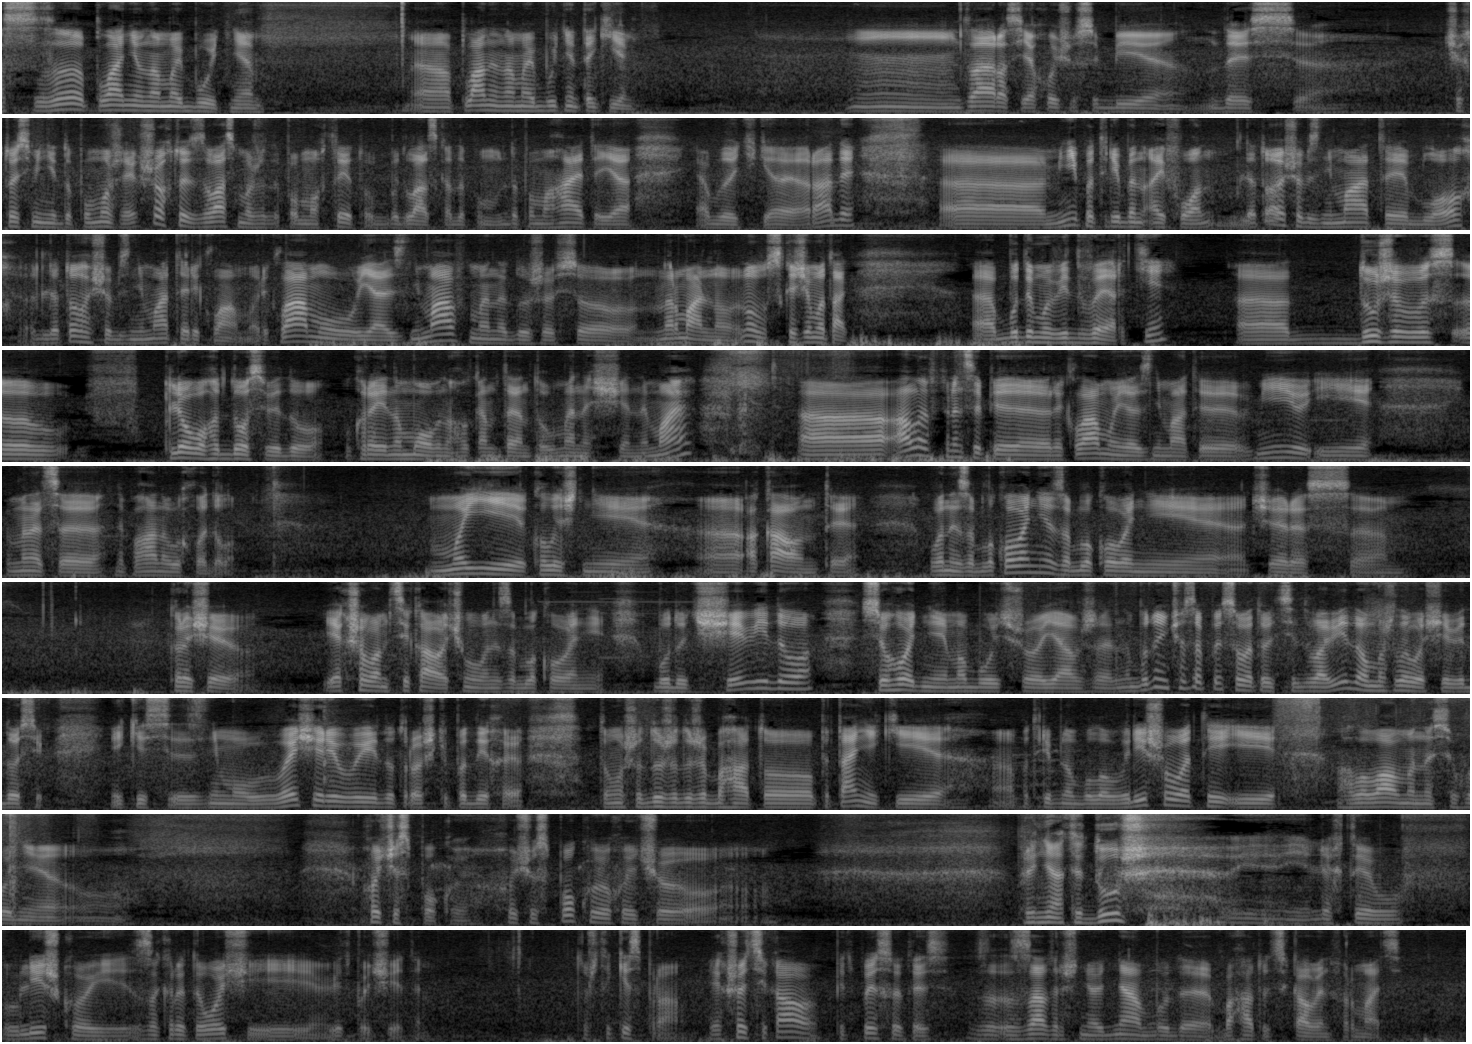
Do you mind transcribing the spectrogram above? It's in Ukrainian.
З планів на майбутнє. Плани на майбутнє такі. Зараз я хочу собі десь. е, Чи хтось мені допоможе. Якщо хтось з вас може допомогти, то будь ласка, допомагайте. Я, я буду тільки радий. Е, мені потрібен iPhone для того, щоб знімати блог, для того, щоб знімати рекламу. Рекламу я знімав, в мене дуже все нормально. Ну, скажімо так, будемо відверті. Е, Дуже е, кльового досвіду україномовного контенту в мене ще немає. Але, в принципі, рекламу я знімати вмію, і в мене це непогано виходило. Мої колишні е, аккаунти вони заблоковані. Заблоковані через. е, Коротше, якщо вам цікаво, чому вони заблоковані, будуть ще відео. Сьогодні, мабуть, що я вже не буду нічого записувати. Ці два відео, можливо, ще відосик якийсь зніму ввечері, вийду, трошки подихаю. Тому що дуже-дуже багато питань, які е, потрібно було вирішувати, і голова в мене сьогодні. о, Хоче спокою. Хочу спокою, хочу е, прийняти душ, лягти в, ліжко, і закрити очі і відпочити. Тож такі справи. Якщо цікаво, підписуйтесь. З завтрашнього дня буде багато цікавої інформації.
